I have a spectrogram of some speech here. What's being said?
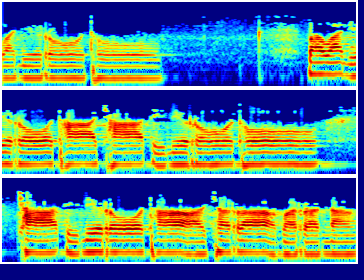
วนิโรโธ ภวนิโรธาชาตินิโรโธ ชาตินิโรธาชรามรณัง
